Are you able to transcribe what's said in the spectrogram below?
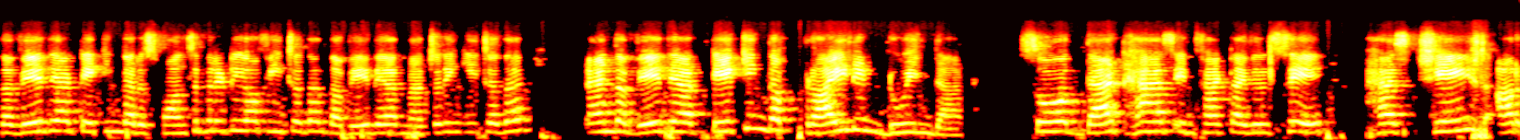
The way they are taking the responsibility of each other, the way they are nurturing each other, and the way they are taking the pride in doing that So that has, in fact, I will say, has changed our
